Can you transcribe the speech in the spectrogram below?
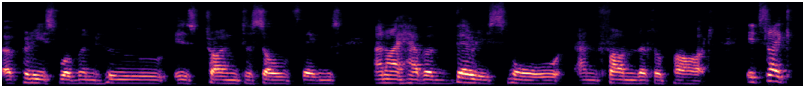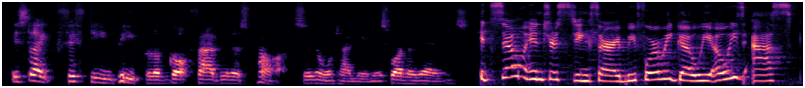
a policewoman who is trying to solve things, and I have a very small and fun little part. It's like it's like 15 people have got fabulous parts. You know what I mean? It's one of those. It's so interesting. Sorry, before we go, we always ask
